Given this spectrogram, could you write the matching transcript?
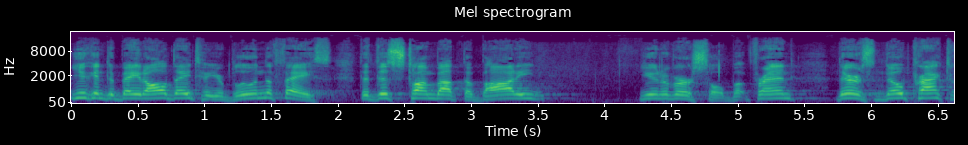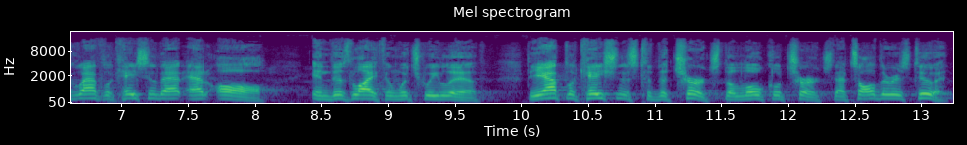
you can debate all day till you're blue in the face that this is talking about the body universal. But, friend, there's no practical application of that at all in this life in which we live. The application is to the church, the local church. That's all there is to it.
